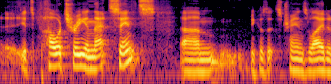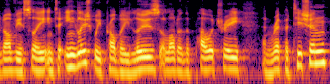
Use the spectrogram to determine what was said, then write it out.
its poetry in that sense. Um, because it's translated obviously into English, we probably lose a lot of the poetry and repetition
